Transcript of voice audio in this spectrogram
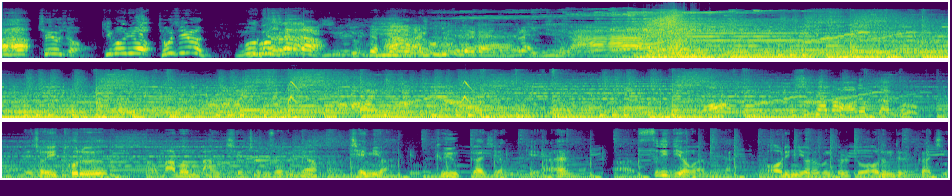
하하 최효정 김원효 조지훈 묵혔다. 아 이거구나 이 아. 어? 신화가 어렵다고? 네, 저희 토르 어, 마법 망치의 전설은요 어, 재미와 또 교육까지 함께한 어, 3D 영화입니다. 어린이 여러분들 또 어른들까지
